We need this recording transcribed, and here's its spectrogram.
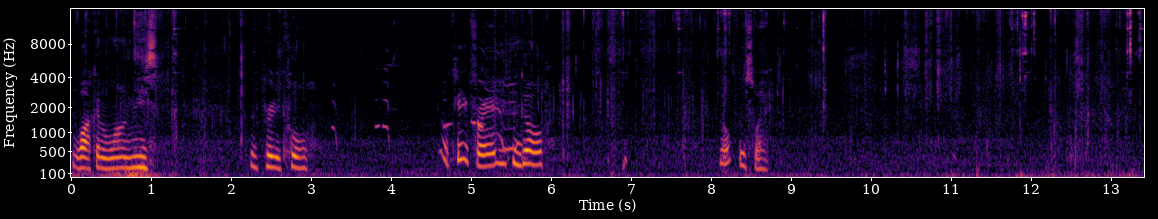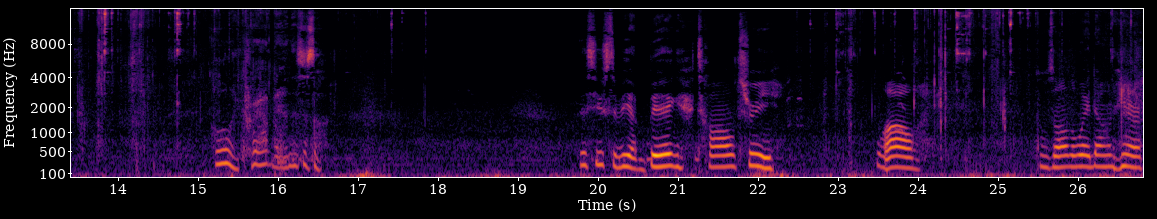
walking along these. They're pretty cool. Okay, Fred, you can go. Nope, this way. Holy crap, man, this is a... This used to be a big, tall tree. Wow. Goes all the way down here.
